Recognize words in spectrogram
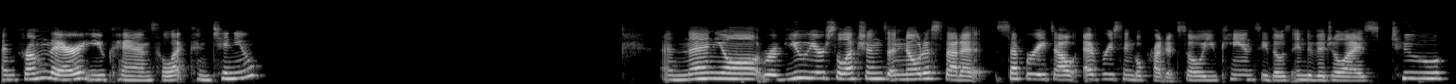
And from there, you can select continue. And then you'll review your selections and notice that it separates out every single project. So you can see those individualized two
